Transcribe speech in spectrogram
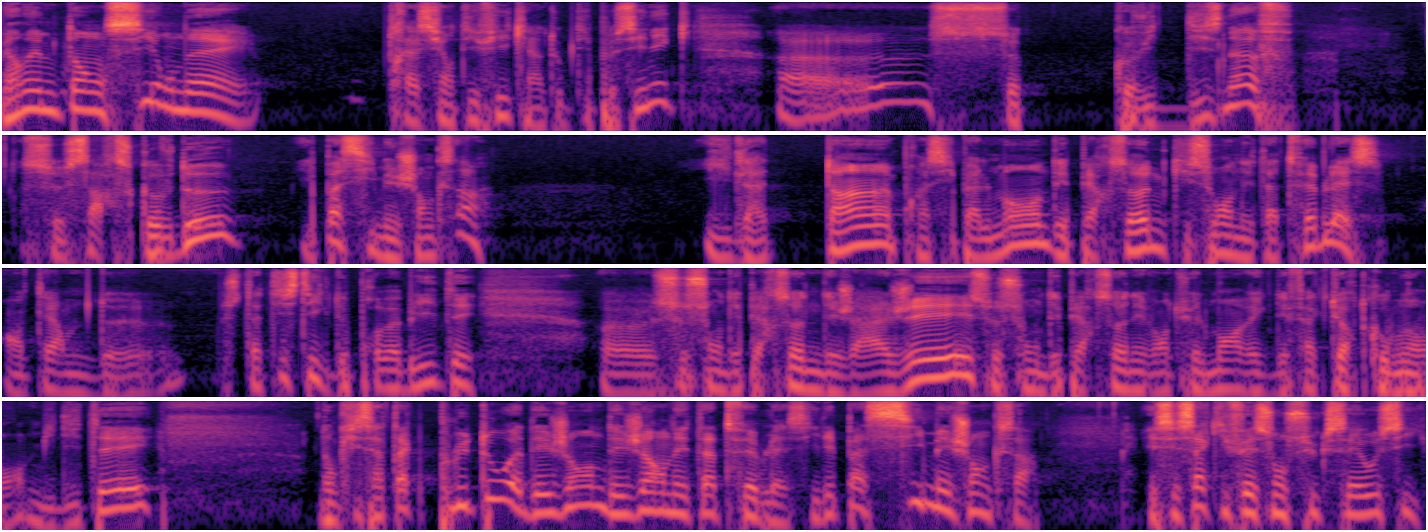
Mais en même temps, si on est très scientifique et un tout petit peu cynique, euh, ce Covid-19, ce SARS-CoV-2, il n'est pas si méchant que ça. Il atteint principalement des personnes qui sont en état de faiblesse en termes de statistiques, de probabilité. Euh, ce sont des personnes déjà âgées, ce sont des personnes éventuellement avec des facteurs de comorbidité. Donc il s'attaque plutôt à des gens déjà en état de faiblesse. Il n'est pas si méchant que ça. Et c'est ça qui fait son succès aussi.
